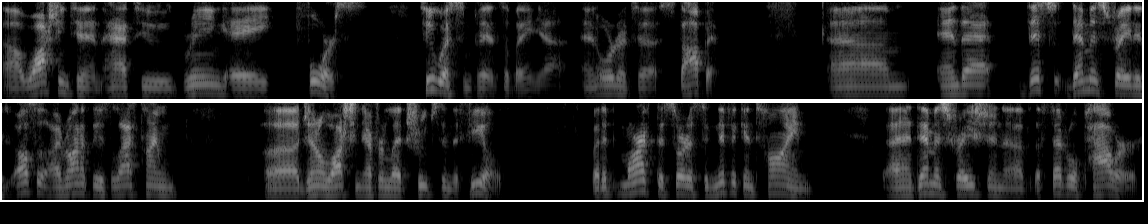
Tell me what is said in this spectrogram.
uh, Washington had to bring a force to Western Pennsylvania in order to stop it. Um, and that this demonstrated, also ironically, was the last time uh, General Washington ever led troops in the field but it marked a sort of significant time and a demonstration of the federal power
